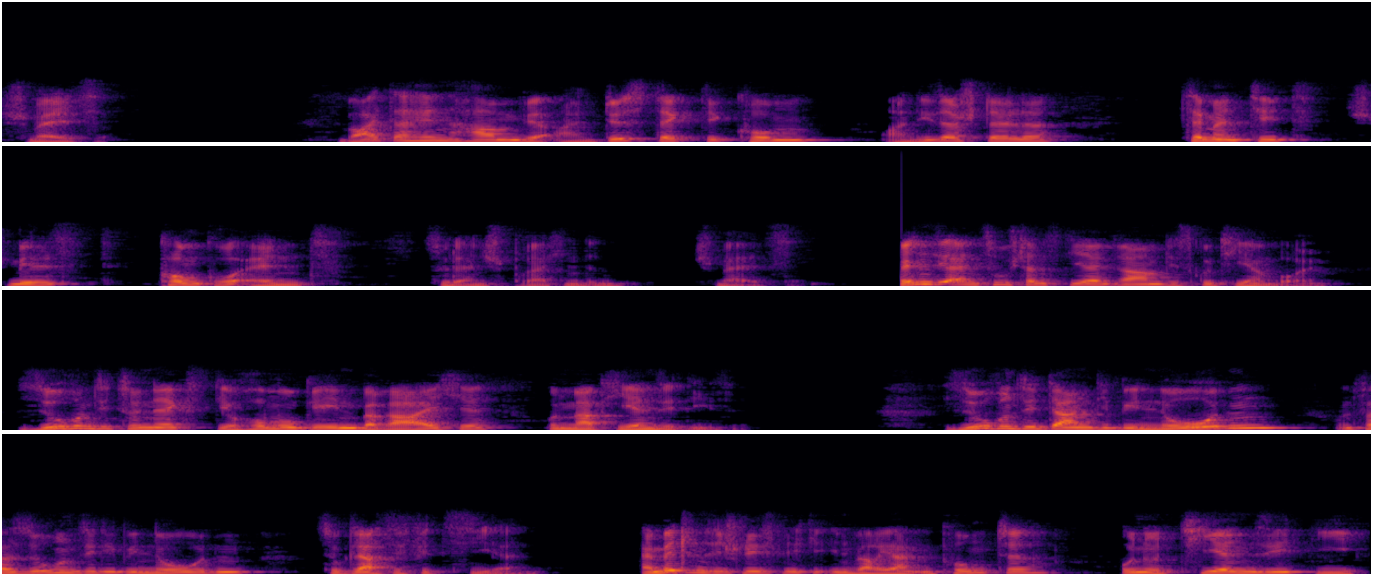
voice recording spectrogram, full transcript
Schmelze. Weiterhin haben wir ein Dystektikum an dieser Stelle. Zementit schmilzt kongruent zu der entsprechenden Schmelze. Wenn Sie ein Zustandsdiagramm diskutieren wollen, suchen Sie zunächst die homogenen Bereiche und markieren Sie diese. Suchen Sie dann die Binoden und versuchen Sie die Binoden zu klassifizieren. Ermitteln Sie schließlich die invarianten Punkte und notieren Sie die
